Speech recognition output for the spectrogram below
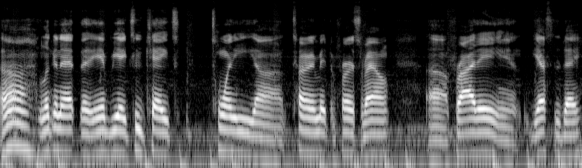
Uh, looking at the NBA 2K20 uh, tournament, the first round uh, Friday and yesterday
